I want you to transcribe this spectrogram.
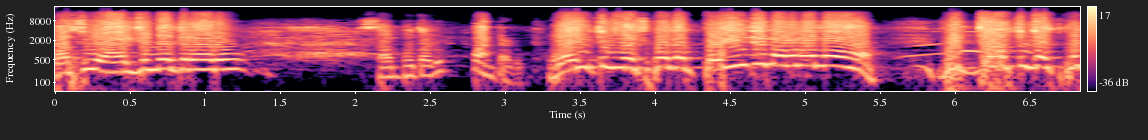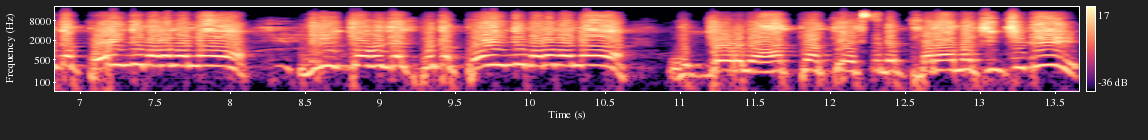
బస్సులు యాక్సిడెంట్ అయితే రాడు. సంపుతాడు పంటాడు. రైతులు చచ్చిపోతే పోయింది మనమన్నా. విద్యార్థులు చచ్చిపోతే పోయింది మనమన్నా. నిరుద్యోగులు చచ్చిపోతే పోయింది మనమన్నా. ఉద్యోగులు ఆత్మహత్య చేసుకుంటే పరామర్శించింది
